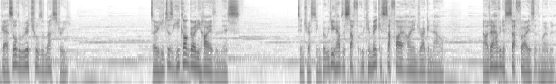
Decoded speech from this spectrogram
Okay, I saw the rituals of mastery. So he doesn't he can't go any higher than this. It's interesting, but we do have the sapphire. We can make a sapphire iron dragon now. No, I don't have enough sapphires at the moment.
